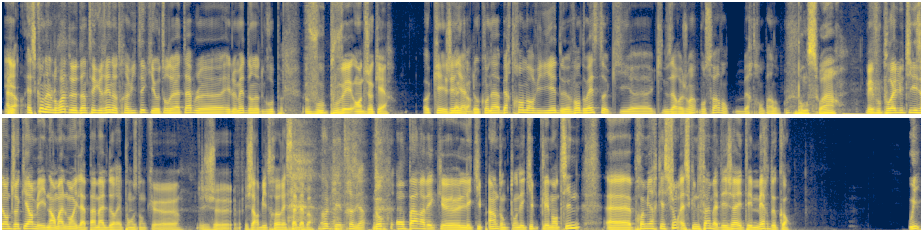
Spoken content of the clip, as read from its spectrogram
Et Alors, est-ce qu'on a le droit d'intégrer notre invité qui est autour de la table euh, et le mettre dans notre groupe? Vous pouvez en joker. Ok, génial. Donc on a Bertrand Morvillier de Vent d'Ouest qui, euh, qui nous a rejoint. Bonsoir Bertrand, pardon. Bonsoir. Mais vous pourrez l'utiliser en joker, mais normalement il a pas mal de réponses, donc euh, Je j'arbitrerai ça d'abord. Ok, très bien. Donc on part avec euh, l'équipe 1, donc ton équipe Clémentine. Euh, première question, est-ce qu'une femme a déjà été maire de Caen Oui.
